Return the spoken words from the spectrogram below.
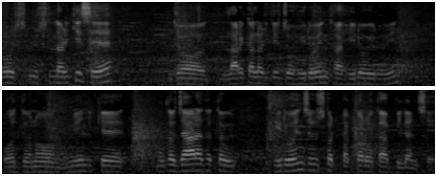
उस, उस लड़की से जो लड़का लड़की जो हीरोइन था हीरो हीरोइन वो दोनों मिल के मतलब जा रहा था तो हीरोइन से उसका टक्कर होता है विलन से।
